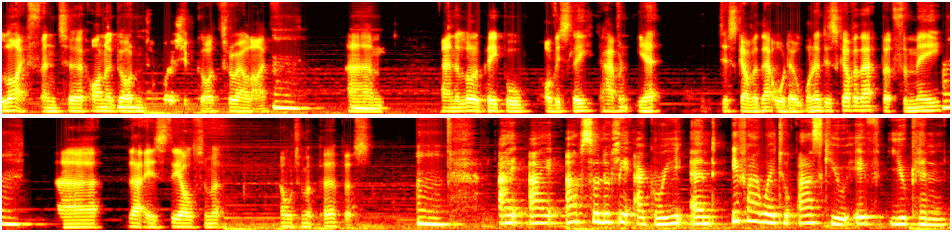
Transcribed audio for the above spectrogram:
life, and to honor God mm. and to worship God through our life. Mm. Um, and a lot of people obviously haven't yet discovered that or don't want to discover that. But for me, mm. uh, that is the ultimate ultimate purpose. Mm. I, I absolutely agree. And if I were to ask you if you can,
